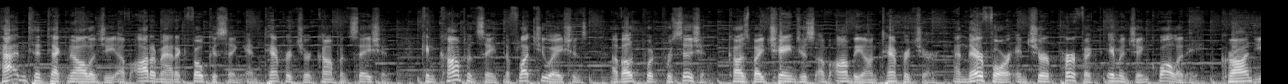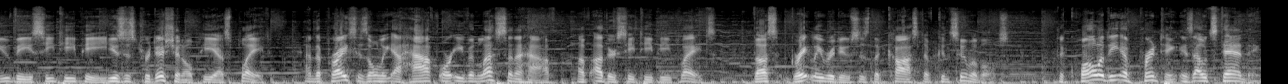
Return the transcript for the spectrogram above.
Patented technology of automatic focusing and temperature compensation can compensate the fluctuations of output precision caused by changes of ambient temperature and therefore ensure perfect imaging quality. Cron UV CTP uses traditional PS plate and the price is only a half or even less than a half of other CTP plates, thus greatly reduces the cost of consumables. The quality of printing is outstanding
